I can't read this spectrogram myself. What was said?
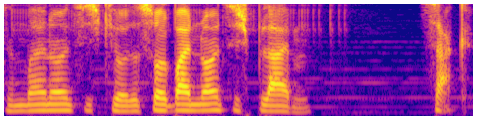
Sind bei 90 Kilo. Das soll bei 90 bleiben. Zack.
